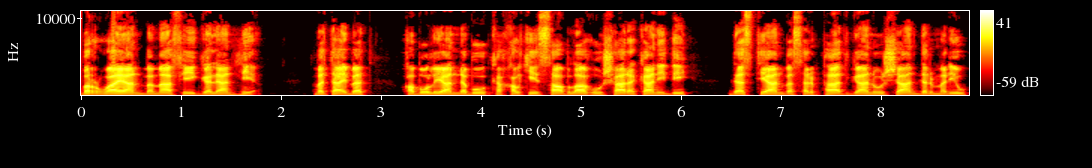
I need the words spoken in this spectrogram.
بڕوایان بە مافی گەلان نییە، بەتایبەت قەبوڵیان نەبوو کە خەڵکی سابڵاغ و شارەکانی دی دەستیان بەسەر پادگان و ژاندەرمەری و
